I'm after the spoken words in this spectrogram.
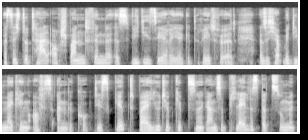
Was ich total auch spannend finde, ist, wie die Serie gedreht wird. Also ich habe mir die Making-ofs angeguckt, die es gibt. Bei YouTube gibt es eine ganze Playlist dazu mit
